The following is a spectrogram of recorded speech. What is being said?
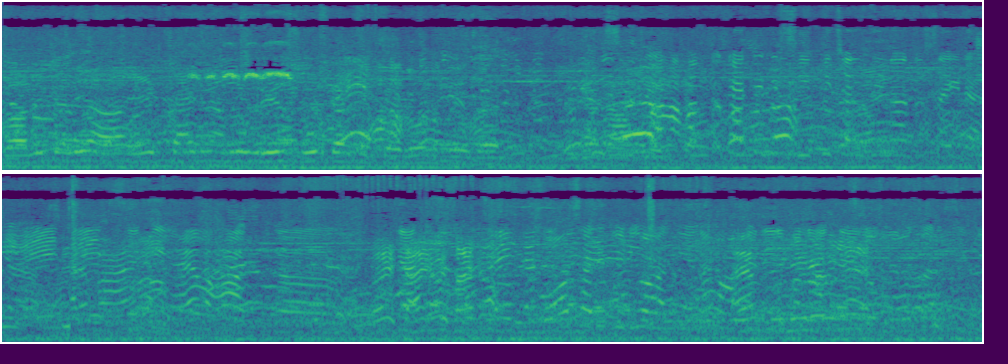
तो अभी चलिए हाँ, एक साइड में हम लोग रील शूट कर सकते हैं रोड पे उधर हाँ, हम तो कहते हैं कि सीपी चलती ना तो सही रहता है। है वहाँ बहुत सारी वीडियो आती है ना वहाँ रील बनाते हैं। लोग बहुत सारी सीपी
